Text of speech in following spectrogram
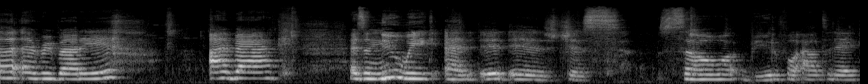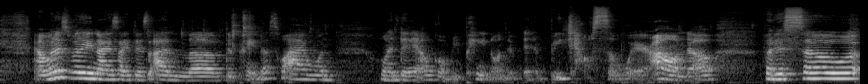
Hello everybody. I'm back. It's a new week and it is just so beautiful out today. And when it's really nice like this, I love to paint. That's why I one, one day I'm to be painting on the, in a beach house somewhere. I don't know. But it's so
